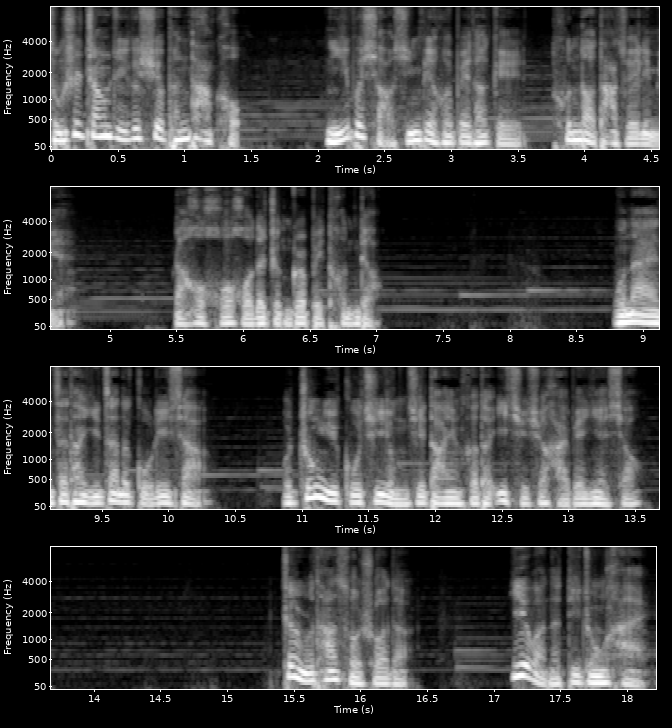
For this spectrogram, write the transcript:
总是张着一个血盆大口，你一不小心便会被它给吞到大嘴里面，然后活活的整个被吞掉。无奈在他一再的鼓励下，我终于鼓起勇气答应和他一起去海边夜宵。正如他所说的，夜晚的地中海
